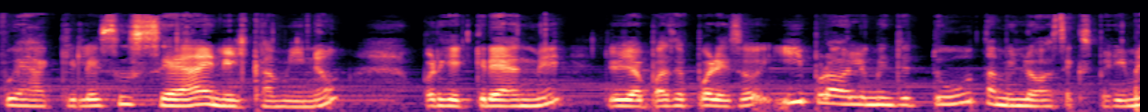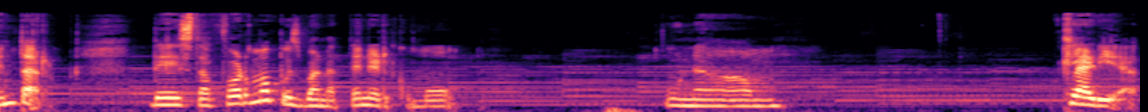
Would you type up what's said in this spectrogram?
pueda que les suceda en el camino, porque créanme, yo ya pasé por eso y probablemente tú también lo vas a experimentar. De esta forma pues van a tener como una claridad,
